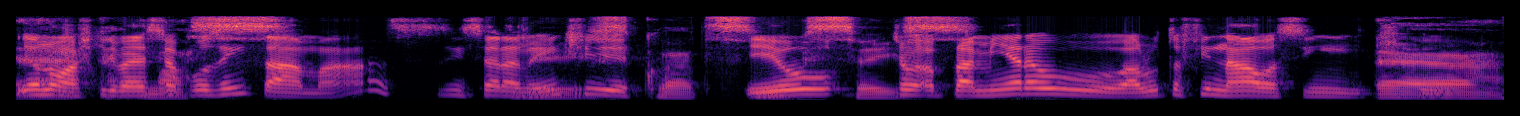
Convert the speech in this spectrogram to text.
eu não É, acho que ele vai se nossa. aposentar, mas, sinceramente, Três, quatro, cinco, eu. seis. tipo, Pra mim era o- a luta final, assim, tipo, É,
